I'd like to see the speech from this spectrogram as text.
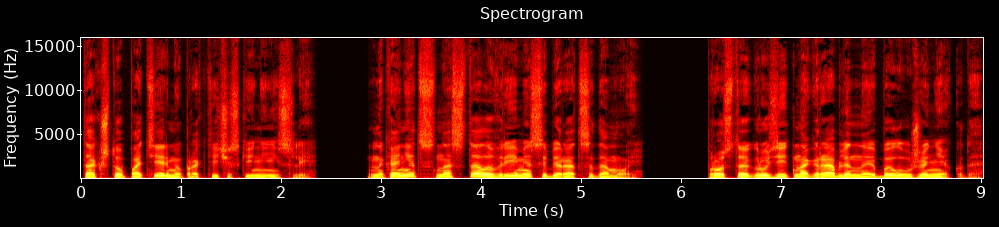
так что потерь мы практически не несли. Наконец, настало время собираться домой. Просто грузить награбленное было уже некуда.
